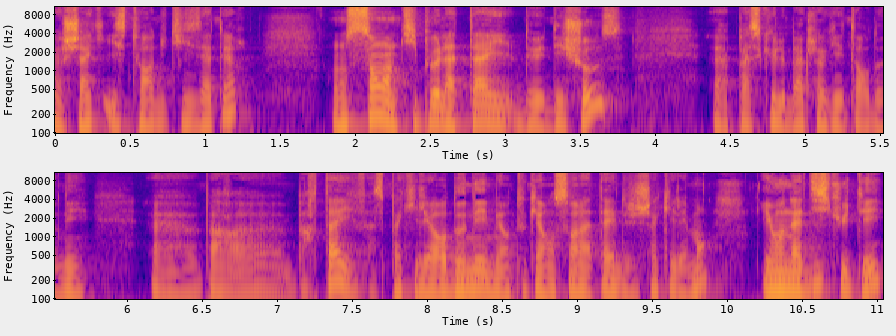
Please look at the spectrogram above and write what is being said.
euh, chaque histoire d'utilisateur. On sent un petit peu la taille des choses, euh, parce que le backlog est ordonné par, par taille. Enfin, c'est pas qu'il est ordonné, mais en tout cas, on sent la taille de chaque élément. Et on a discuté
